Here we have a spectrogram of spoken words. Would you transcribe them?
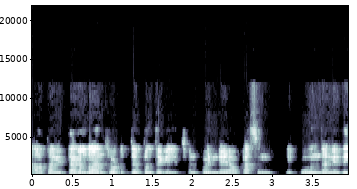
అతనికి తగలరాని చోట దెబ్బలు తగిలి చనిపోయిండే అవకాశం ఎక్కువ ఉందనేది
